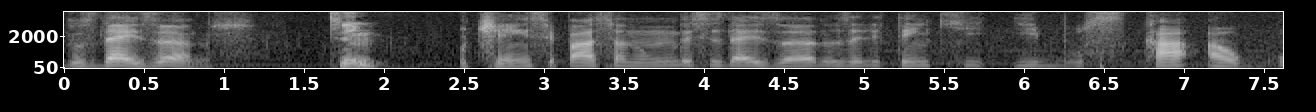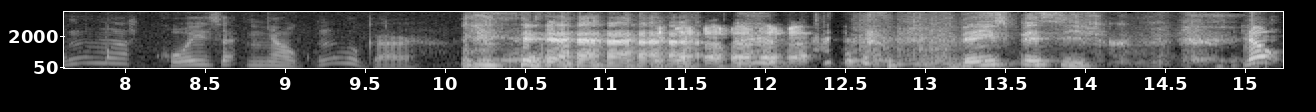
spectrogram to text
dos 10 anos? Sim. O Chance passa num desses 10 anos, ele tem que ir buscar alguma coisa em algum lugar. Bem específico. Não,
